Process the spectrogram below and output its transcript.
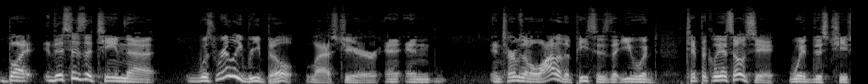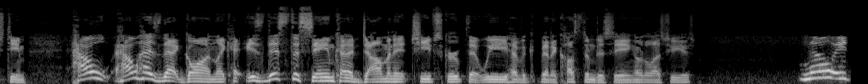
But this is a team that was really rebuilt last year, and, and in terms of a lot of the pieces that you would typically associate with this Chiefs team. How how has that gone? Like, is this the same kind of dominant Chiefs group that we have been accustomed to seeing over the last few years? No, it,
